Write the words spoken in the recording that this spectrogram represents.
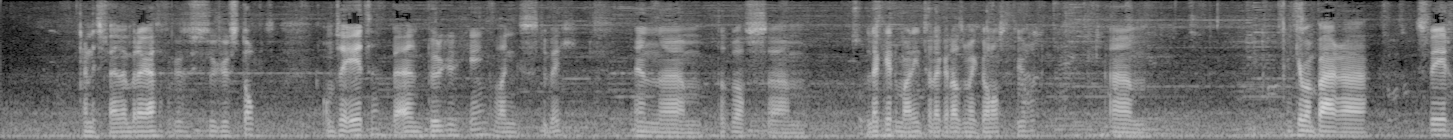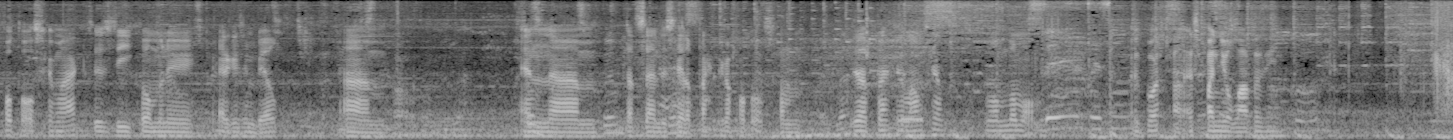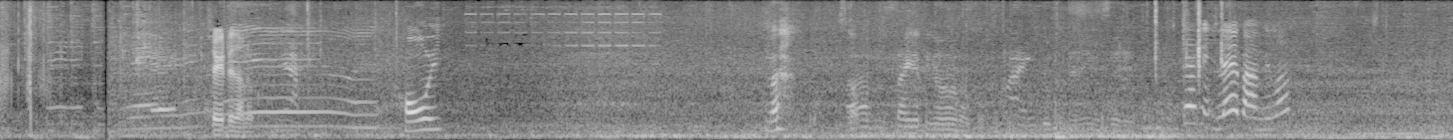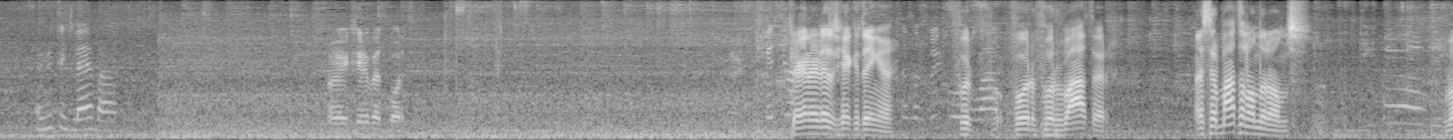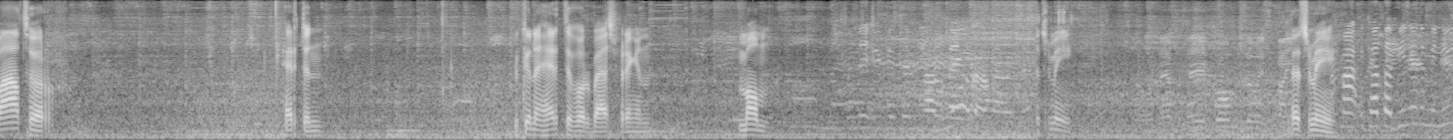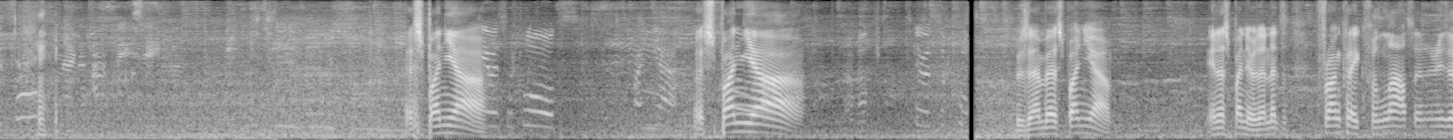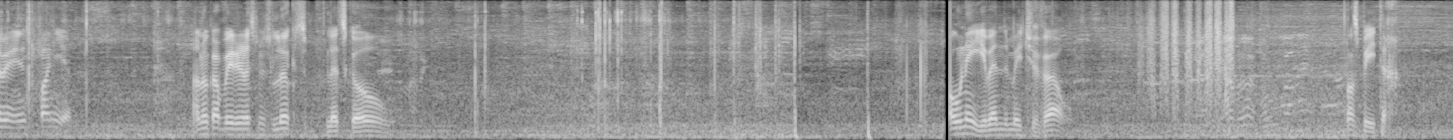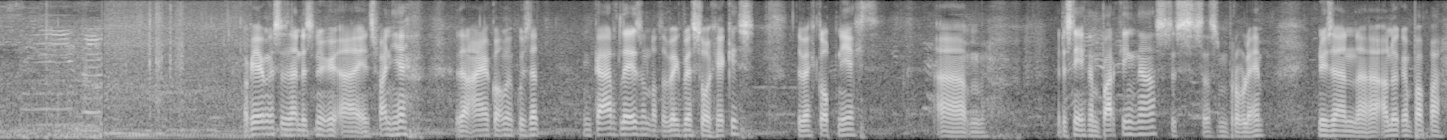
dan is fijn. We daar even gestopt om te eten bij een Burger King langs de weg. En ehm, dat was ehm, lekker, maar niet zo lekker als McDonald's natuurlijk. Ik heb een paar eh, sfeerfoto's gemaakt, dus die komen nu ergens in beeld. En dat zijn dus hele prachtige foto's van dit prachtige landschap. Rondom ons. Het bord van Espanol laten zien. Zeg dit dan ook? Hoi. Maar Zeg het gewoon op. is een glijbaan, Milan. Een witte glijbaan. Oké, ik zie jullie bij het bord. Kijk naar deze gekke dingen. Voor, voor, voor water. En is er water onder ons? Water. Herten. We kunnen herten voorbij springen. Man, that's me. That's me. Maar gaat dat binnen de minuut zijn? España. Ik We zijn bij Spanje. In Spanje. We zijn net Frankrijk verlaten en nu zijn we in Spanje. En ook alweer is mislukt. Let's go. Oh nee, je bent een beetje vuil. Dat is beter. Oké jongens, we zijn dus nu eh, in Spanje. We zijn aangekomen. Ik moest net een kaart lezen omdat de weg best wel gek is. De weg klopt niet echt. Ehm, er is niet echt een parking naast, dus dat is een probleem. Nu zijn eh, Anouk en papa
